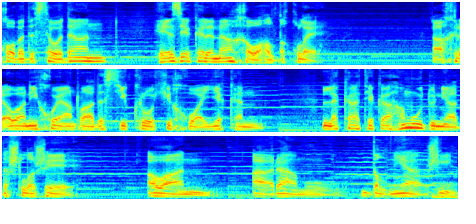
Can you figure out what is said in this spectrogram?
خۆبەدەستەوەدان هێزێکە لە ناخەوە هەڵدەقڵێ ئاخر ئەوانەی خۆیان ڕادەستی کرۆکی خواییەکەن لە کاتێکا هەموو دونیا دەشڵەژێ ئەوان ئارام و دڵنیا ئەژین.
